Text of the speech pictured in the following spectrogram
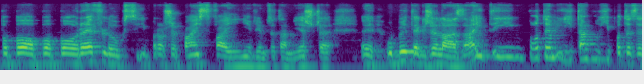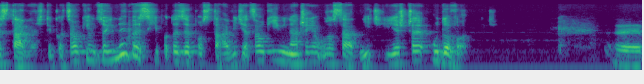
po, po, po, po reflux i proszę Państwa, i nie wiem co tam jeszcze, y, ubytek żelaza i, i potem i taką hipotezę stawiać. Tylko całkiem co innego jest hipotezę postawić, a całkiem inaczej ją uzasadnić i jeszcze udowodnić. E,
